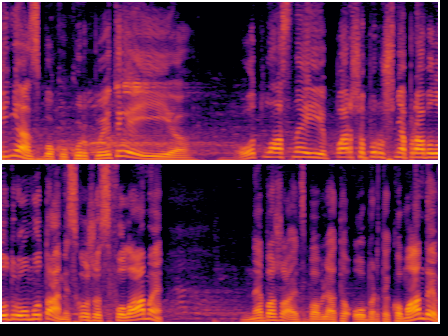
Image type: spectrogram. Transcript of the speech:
Лінія з боку Курпити і от, власне, і перше порушення правил у другому таймі. Схоже, з фолами не бажають збавляти оберти команди.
